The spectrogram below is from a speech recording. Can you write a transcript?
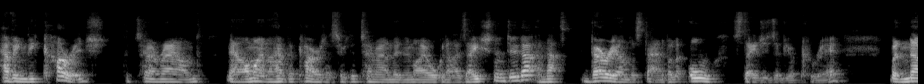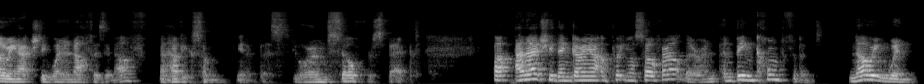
having the courage to turn around now, I might not have the courage necessarily to turn around in my organization and do that. And that's very understandable at all stages of your career. But knowing actually when enough is enough and having some, you know, your own self respect. Uh, and actually then going out and putting yourself out there and, and being confident, knowing when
